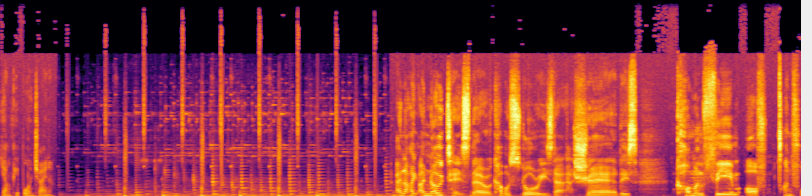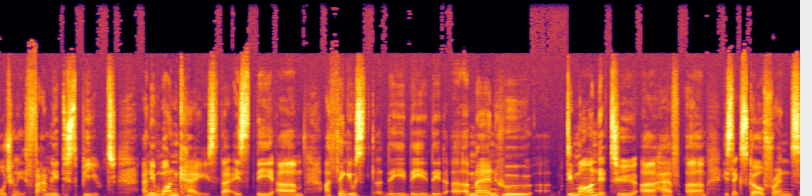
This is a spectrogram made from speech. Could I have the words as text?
young people in China. And I, I noticed there are a couple of stories that share this common theme of unfortunately family dispute and in one case that is the um, i think it was the, the, the a man who demanded to uh, have um, his ex-girlfriend's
